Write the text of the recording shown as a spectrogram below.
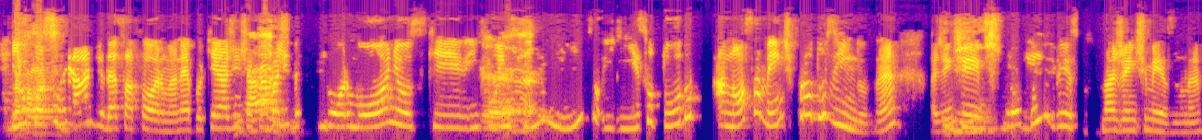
E o corpo assim, reage dessa forma, né? Porque a gente reage. acaba liberando hormônios que influenciam é. isso, e isso tudo a nossa mente produzindo, né? A gente isso. produz isso na gente mesmo, né?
